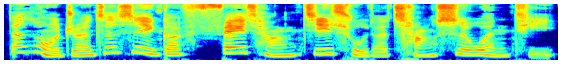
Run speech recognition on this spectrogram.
但是我觉得这是一个非常基础的常识问题，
